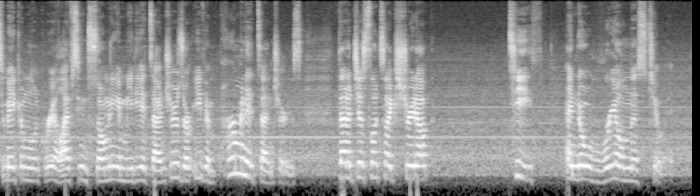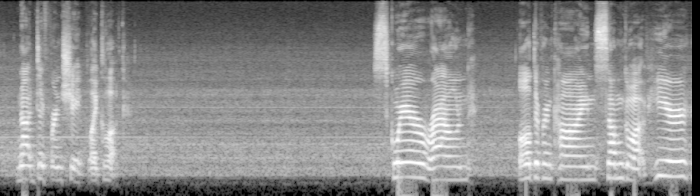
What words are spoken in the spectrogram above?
to make them look real. I've seen so many immediate dentures or even permanent dentures that it just looks like straight up teeth and no realness to it. Not different shape. Like, look. Square, round, all different kinds. Some go up here,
